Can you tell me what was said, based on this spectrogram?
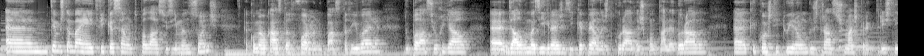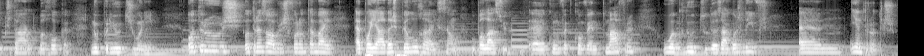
Um, temos também a edificação de palácios e mansões, como é o caso da reforma no Paço da Ribeira, do Palácio Real, uh, de algumas igrejas e capelas decoradas com talha dourada, uh, que constituíram um dos traços mais característicos da arte barroca no período joanino. Outros, outras obras foram também apoiadas pelo rei. São o Palácio uh, Convento de Mafra, o Aqueduto das Águas Livres um, ehm, entre outros.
